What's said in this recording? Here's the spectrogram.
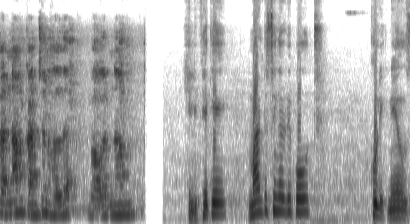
তার নাম কাঞ্চন হালদার বাবার নাম হিলি থেকে মান্টু সিংয়ের রিপোর্ট কুলিক নিউজ।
